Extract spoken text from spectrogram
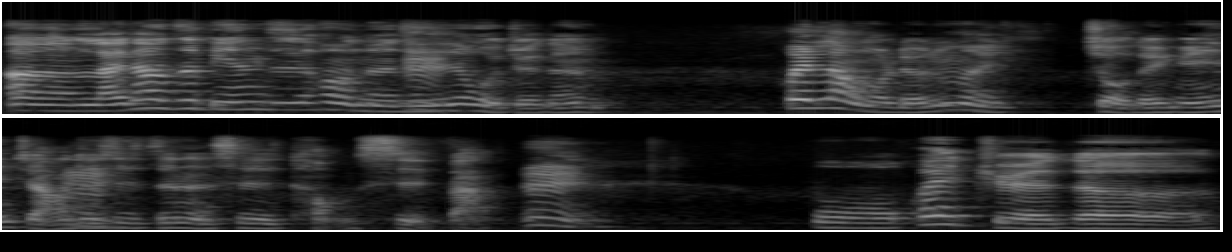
呃来到这边之后呢，其实我觉得会让我留那么久的原因，主要就是真的是同事吧。嗯我会觉得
